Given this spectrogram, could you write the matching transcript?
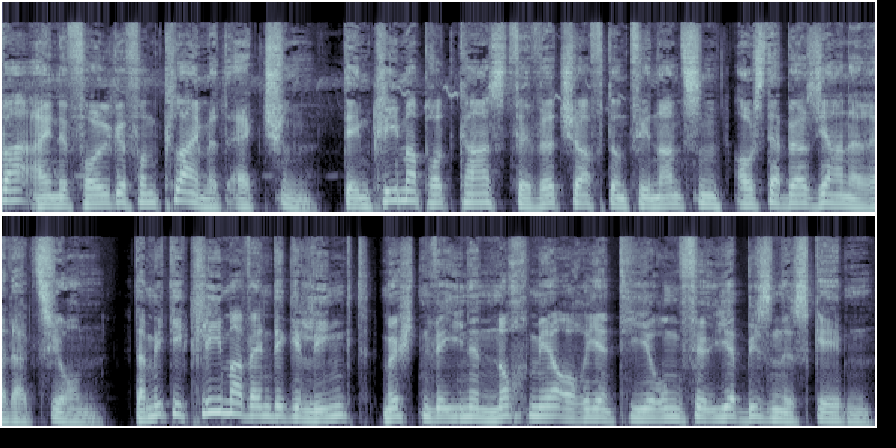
war eine Folge von Climate Action, dem Klimapodcast für Wirtschaft und Finanzen aus der Börsianer Redaktion. Damit die Klimawende gelingt, möchten wir Ihnen noch mehr Orientierung für Ihr Business geben.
